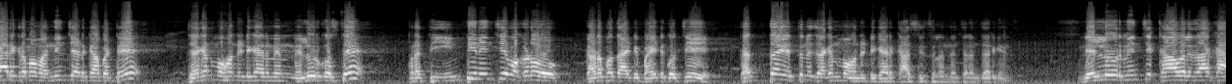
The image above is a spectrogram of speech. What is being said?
కార్యక్రమం అందించాడు కాబట్టి జగన్మోహన్ రెడ్డి గారు నేను నెల్లూరుకు వస్తే ప్రతి ఇంటి నుంచి ఒకడు గడప దాటి బయటకు వచ్చి పెద్ద ఎత్తున జగన్మోహన్ రెడ్డి గారికి ఆశీస్సులు అందించడం జరిగింది. నెల్లూరు నుంచి కావలి దాకా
